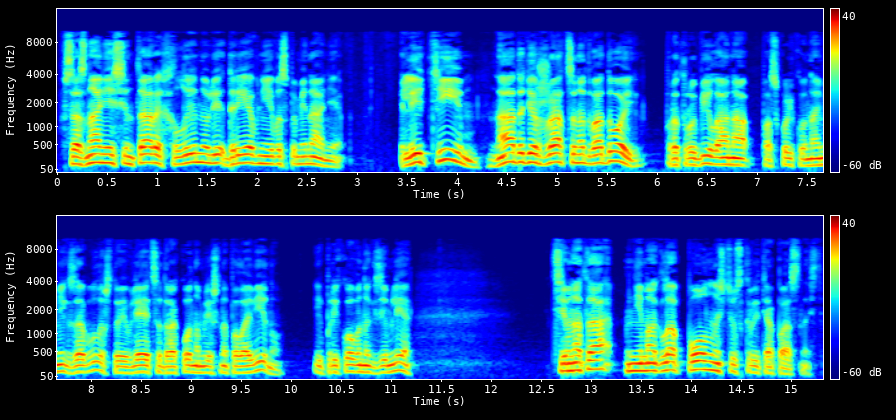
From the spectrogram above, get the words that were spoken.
в сознании Синтары хлынули древние воспоминания. «Летим! Надо держаться над водой!» — протрубила она, поскольку на миг забыла, что является драконом лишь наполовину и прикована к земле — Темнота не могла полностью скрыть опасность.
